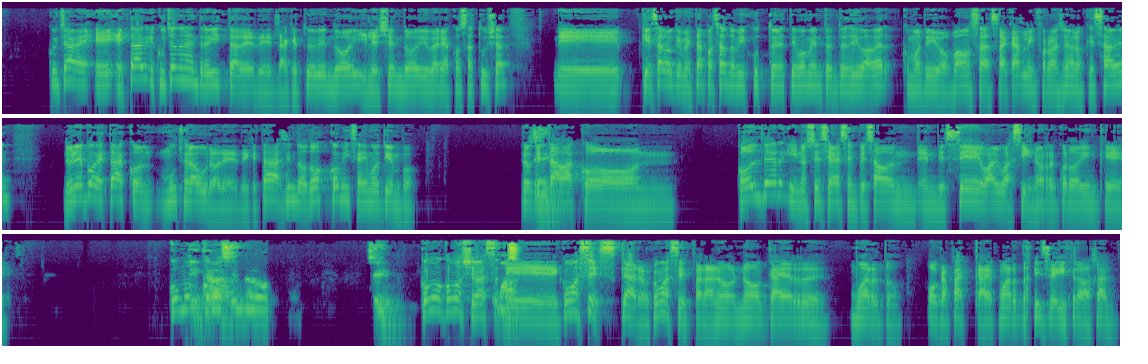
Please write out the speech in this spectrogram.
Escuchame, eh, estaba escuchando una entrevista de, la que estuve viendo hoy y leyendo hoy varias cosas tuyas, eh, que es algo que me está pasando a mí justo en este momento. Entonces digo, a ver, como te digo, vamos a sacar la información a los que saben. De una época que estabas con mucho laburo, de, que estabas haciendo dos cómics al mismo tiempo. Creo que estabas con Colder y no sé si habías empezado en, DC o algo así, no recuerdo bien qué. ¿Cómo, estaba haciendo ¿Cómo, cómo llevas, ¿Cómo, eh, ¿cómo haces? Claro, ¿cómo haces para no, no caer muerto? O capaz caes muerto y seguís trabajando.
